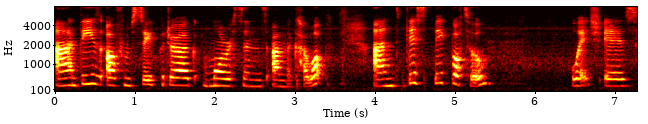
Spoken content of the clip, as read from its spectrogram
and these are from Superdrug, Morrison's and the Co-op and this big bottle which is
